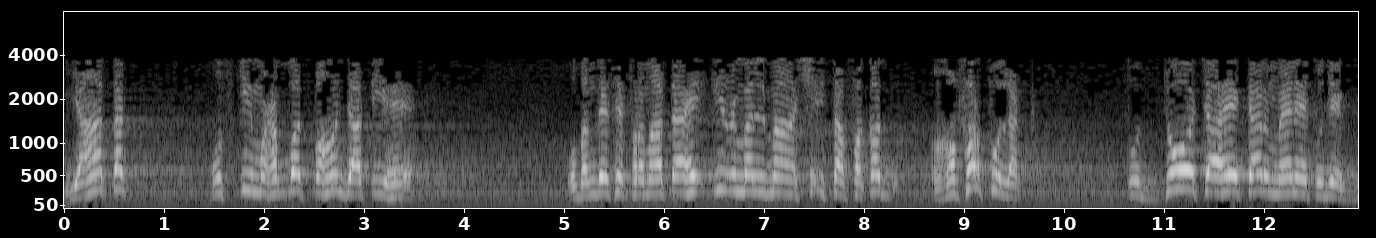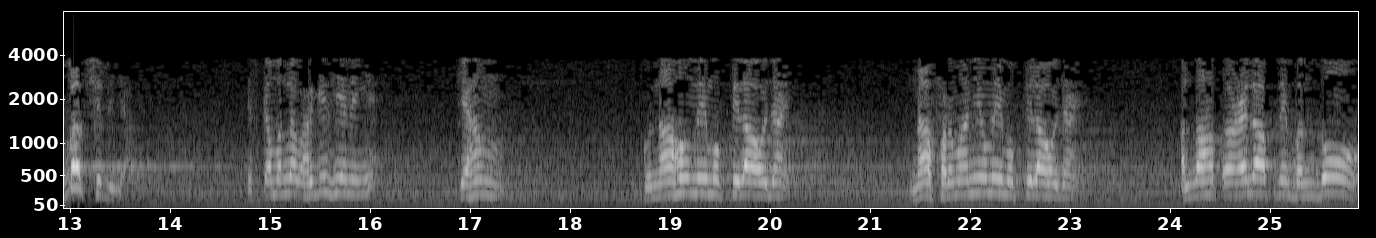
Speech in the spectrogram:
یہاں تک اس کی محبت پہنچ جاتی ہے۔ وہ بندے سے فرماتا ہے ارمل ما شیتا فقد غفر تو لک تو جو چاہے کر، میں نے تجھے بخش دیا۔ اس کا مطلب ہرگز یہ نہیں ہے کہ ہم گناہوں میں مبتلا ہو جائیں۔ نافرمانیوں میں مبتلا ہو جائیں۔ اللہ تعالی اپنے بندوں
